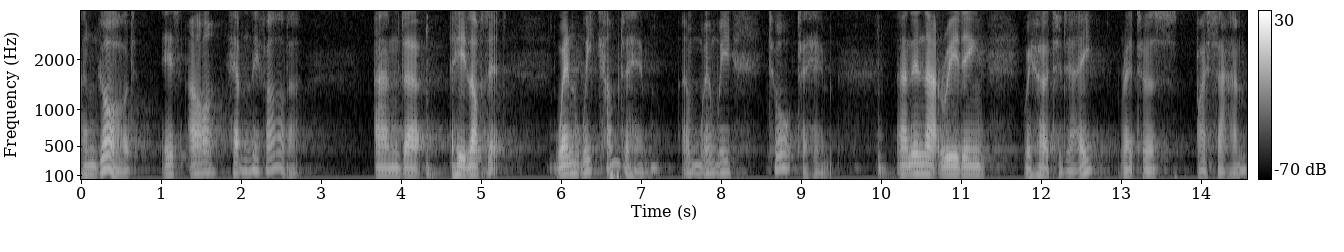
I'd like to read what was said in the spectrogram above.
And God is our Heavenly Father. And uh, He loves it when we come to Him and when we talk to Him. And in that reading we heard today, read to us by Sam,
